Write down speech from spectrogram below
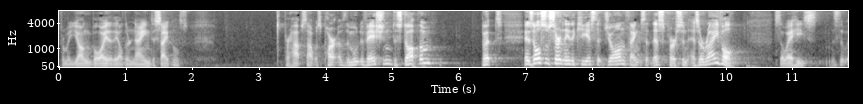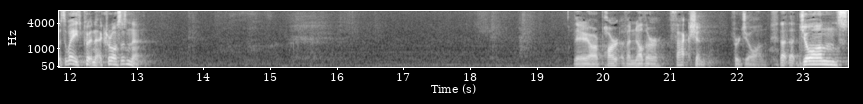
from a young boy to the other nine disciples. Perhaps that was part of the motivation to stop them. But it is also certainly the case that John thinks that this person is a rival. It's the way he's, it's the, way he's putting it across, isn't it? They are part of another faction for John. That, that John's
